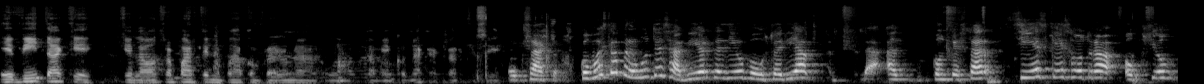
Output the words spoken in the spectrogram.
evita que, que la otra parte no pueda comprar una, también con NACA, claro que sí. Exacto. Como esta pregunta es abierta, Diego, me gustaría contestar si es que es otra opción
